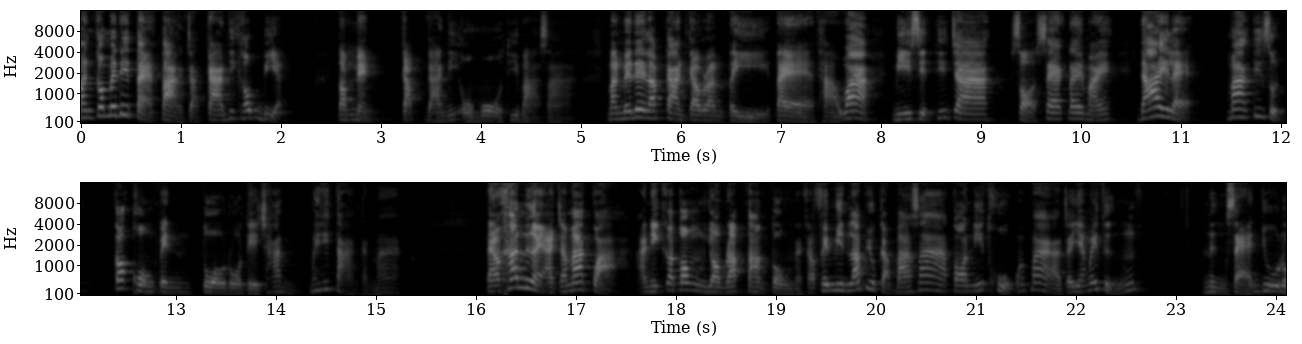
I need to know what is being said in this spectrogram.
มันก็ไม่ได้แตกต่างจากการที่เขาเบียดตำแหน่งกับดานิโอโมที่บาซ่า มันไม่ได้รับการการันตี แต่ถามว่ามีสิทธิ์ที่จะสอดแทรกได้ไหม ได้แหละ มากที่สุดก็คงเป็นตัวโรเตชันไม่ได้ต่างกันมาก แต่ค่าเหนื่อยอาจจะมากกว่า อันนี้ก็ต้องยอมรับตามตรงนะครับ เฟมินรับอยู่กับบาซ่า ตอนนี้ถูกมาก ๆ อาจจะยังไม่ถึง 1 0 0 0 0แสนยูโร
